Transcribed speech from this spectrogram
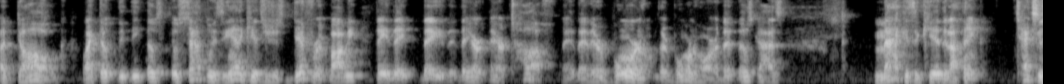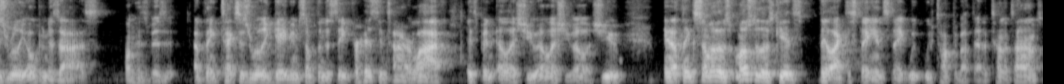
a dog. Like the, the, those those South Louisiana kids are just different, Bobby. They they they they are they are tough. They, they they're born they're born hard. That those guys – Mack is a kid that I think Texas really opened his eyes on his visit. I think Texas really gave him something to see for his entire life. It's been LSU, LSU, LSU. And I think some of those, most of those kids, they like to stay in state. We, have talked about that a ton of times,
